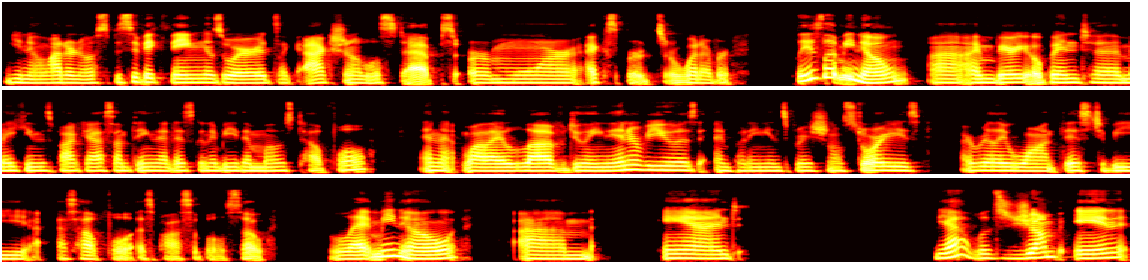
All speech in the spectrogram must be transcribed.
you know, I don't know, specific things where it's like actionable steps or more experts or whatever, please let me know. Uh, I'm very open to making this podcast something that is going to be the most helpful. And while I love doing the interviews and putting inspirational stories, I really want this to be as helpful as possible. So let me know. Um, and yeah, let's jump in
